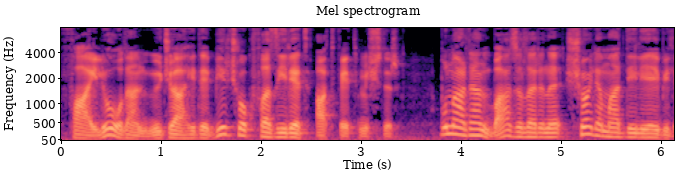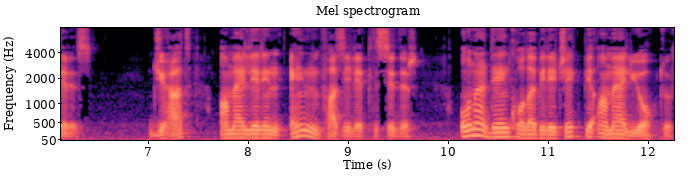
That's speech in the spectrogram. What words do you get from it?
faili olan mücahide birçok fazilet atfetmiştir. Bunlardan bazılarını şöyle maddeleyebiliriz. Cihat, amellerin en faziletlisidir. Ona denk olabilecek bir amel yoktur.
